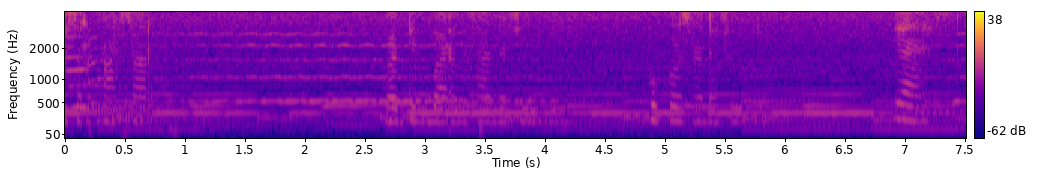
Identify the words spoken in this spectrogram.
kasar-kasar banting bareng sana sini pukul sana sini. Yes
